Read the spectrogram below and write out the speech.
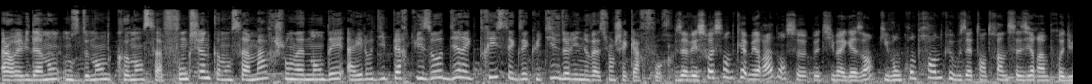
Alors évidemment, on se demande comment ça fonctionne, comment ça marche. On a demandé à Elodie Pertuiseau, directrice exécutive de l'innovation chez Carrefour. Vous avez 60 caméras dans ce petit magasin qui vont comprendre que vous êtes en train de saisir un produit.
